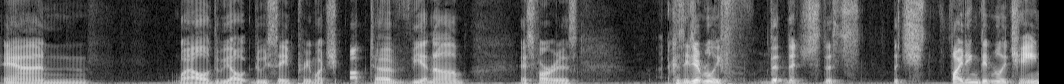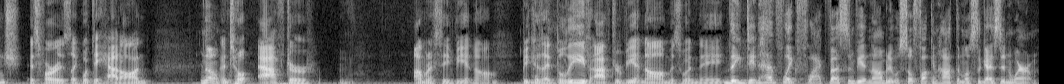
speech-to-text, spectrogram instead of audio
and well, do we all do we say pretty much up to Vietnam, as far as because they didn't really f- the the the the fighting didn't really change as far as like what they had on No, until after I'm gonna say Vietnam because I believe after Vietnam is when they they did have like flak vests in Vietnam, but it was so fucking hot that most of the guys didn't wear them.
